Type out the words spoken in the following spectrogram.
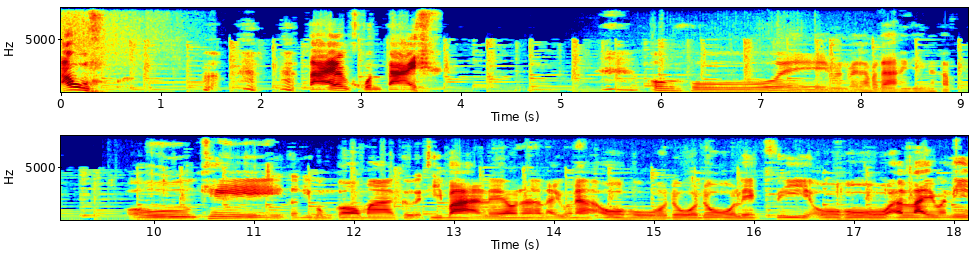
เอ้า ตายคนตาย โอ้โห มันไม่ธรรมดาจริงๆนะครับ โอเค ตอนนี้ผมก็มาเกิดที่บ้านแล้วนะ อะไรวะนะโอ้โห โดโดเล็กซี่ โอ้โห อะไรวะนี่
